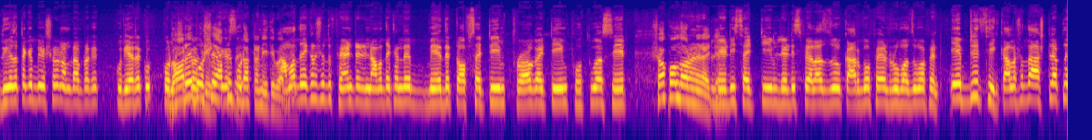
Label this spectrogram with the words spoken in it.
দুই হাজার টাকা বিয়ে করেন আমরা আপনাকে কুরিয়ারে ঘরে বসে আপনি প্রোডাক্টটা নিতে পারবেন। আমাদের এখানে শুধু ফ্যান্ট না আমাদের এখানে মেয়েদের top side team frock item ফতুয়া সেট সকল ধরনের item ladies side team ladies palazzo cargo pant রুমাজুমা প্যান্ট এভরিথিং কালোর সাথে আসলে আপনি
